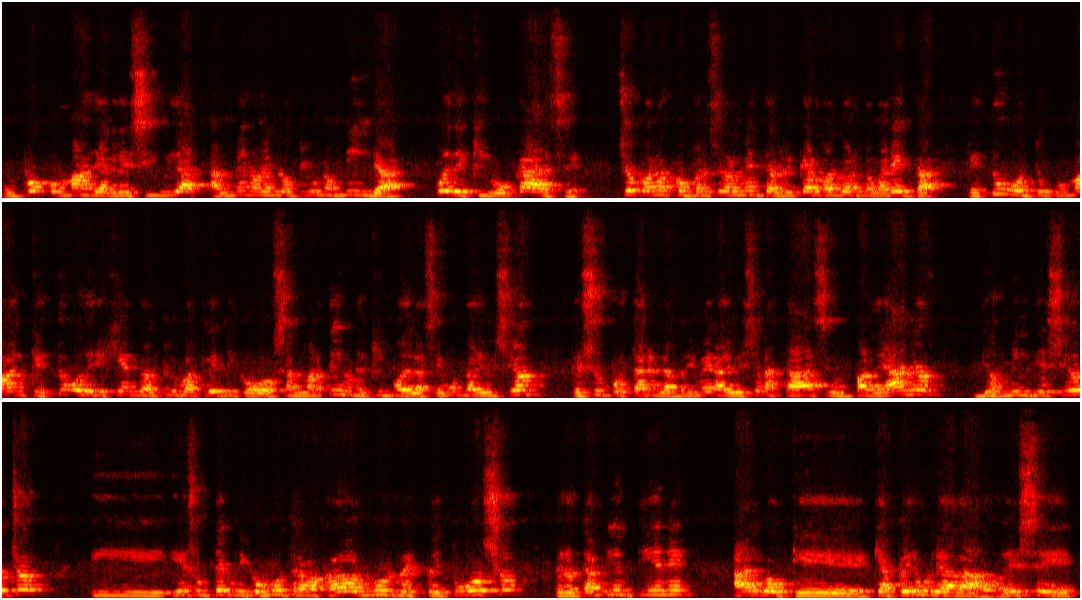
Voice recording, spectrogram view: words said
un poco más de agresividad, al menos en lo que uno mira, puede equivocarse, yo conozco personalmente a Ricardo Alberto Gareca, que estuvo en Tucumán, que estuvo dirigiendo al Club Atlético San Martín, un equipo de la segunda división, que supo estar en la primera división hasta hace un par de años, 2018, y, es un técnico muy trabajador, muy respetuoso, pero también tiene algo que a Perú le ha dado, ese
